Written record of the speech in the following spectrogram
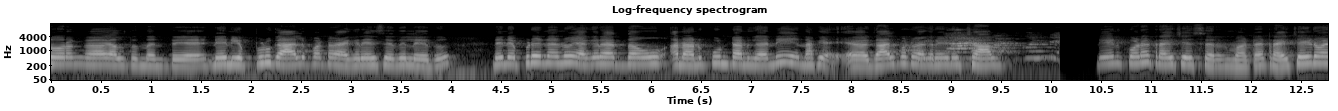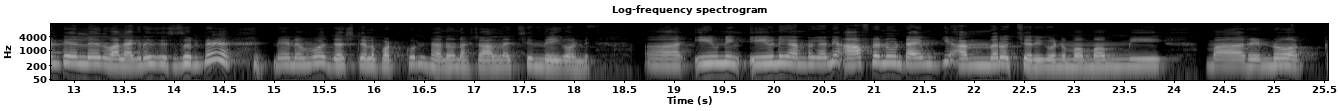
దూరంగా వెళ్తుందంటే నేను ఎప్పుడు గాలిపటం ఎగరేసేదే లేదు. నేను ఎప్పుడైనాను ఎగరేద్దాము అని అనుకుంటాను కానీ నాకు గాలిపటం ఎగరేయడం చాలా నేను కూడా ట్రై చేశానమాట ట్రై చేయడం అంటే ఏం లేదు. వాళ్ళు అగ్రెస్ ఇస్తుంటే నేనేమో జస్ట్ ఇలా పట్టుకుంటున్నాను నాకు చాలా నచ్చింది ఇగోండి. ఈవినింగ్ ఈవినింగ్ అంటారు కానీ ఆఫ్టర్నూన్ టైంకి అందరూ వచ్చారు ఇగోండి. మా మమ్మీ మా రెండో అక్క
